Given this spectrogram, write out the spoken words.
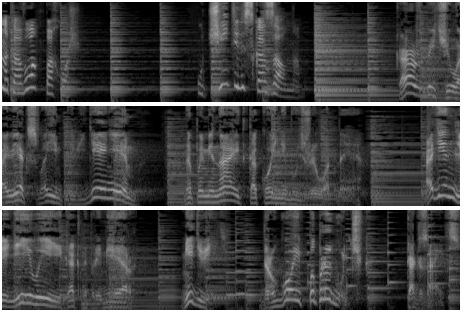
На кого похож? Учитель сказал нам. Каждый человек своим поведением напоминает какое-нибудь животное. Один ленивый, как, например, медведь. Другой попрыгунчик, как заяц.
